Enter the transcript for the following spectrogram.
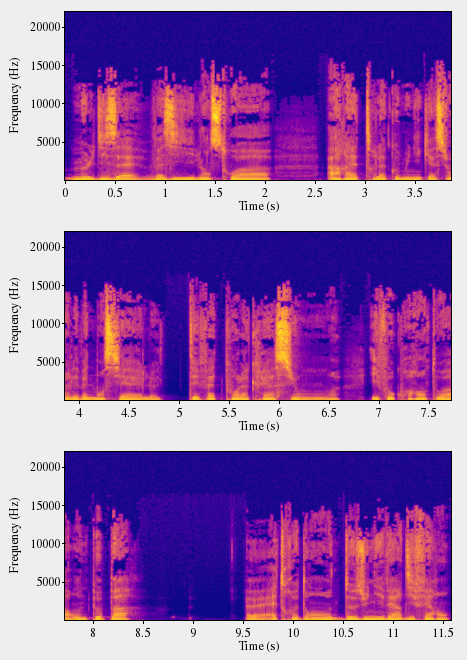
me le disaient, vas-y, lance-toi, arrête la communication et l'événementiel, t'es faite pour la création, il faut croire en toi, on ne peut pas euh, être dans deux univers différents.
